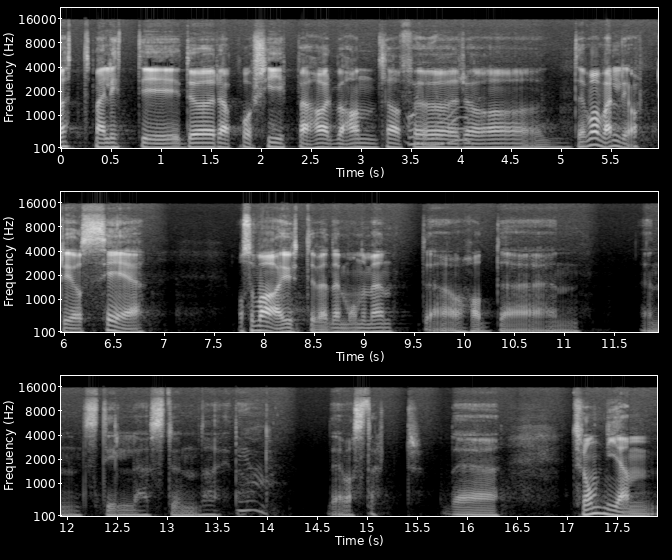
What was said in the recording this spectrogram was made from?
møtt meg litt i døra på skipet jeg har behandla før. Og det var veldig artig å se. Og så var jeg ute ved det monumentet og hadde en, en stille stund der i dag. ja. Det var sterkt. Det- Trondheim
